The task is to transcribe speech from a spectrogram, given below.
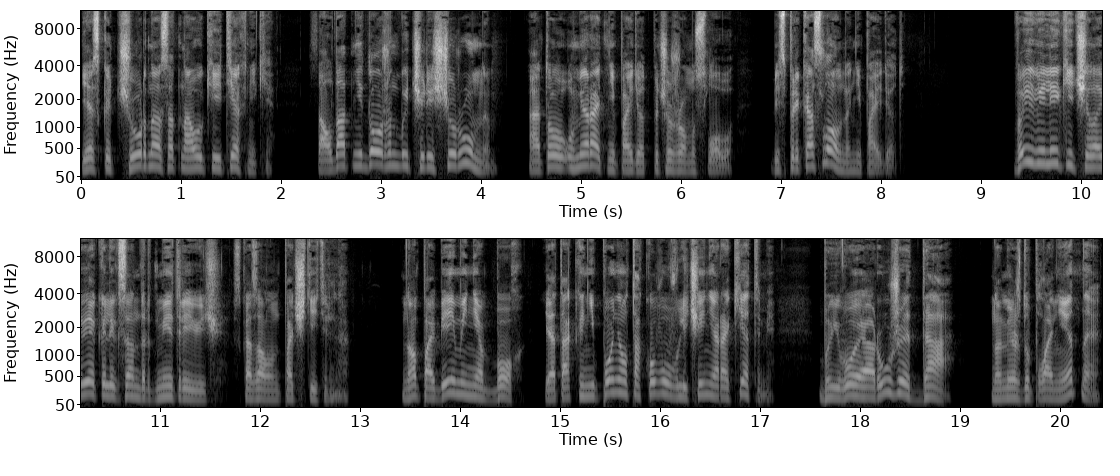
Дескать, чур нас от науки и техники. Солдат не должен быть чересчур умным, а то умирать не пойдет по чужому слову. Беспрекословно не пойдет. «Вы великий человек, Александр Дмитриевич», — сказал он почтительно. «Но побей меня, Бог, я так и не понял такого увлечения ракетами. Боевое оружие — да, но междупланетное?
